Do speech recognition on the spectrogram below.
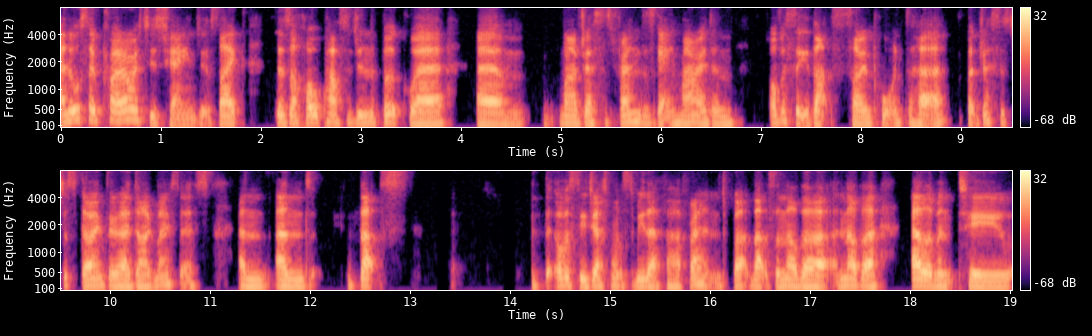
and also priorities change. It's like there's a whole passage in the book where um, one of Jess's friends is getting married, and obviously that's so important to her. But Jess is just going through her diagnosis, and and that's obviously Jess wants to be there for her friend, but that's another another element to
